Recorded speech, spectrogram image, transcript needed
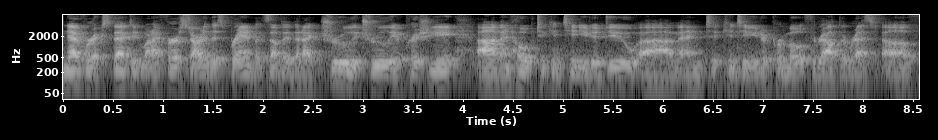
never expected when I first started this brand, but something that I truly, truly appreciate um, and hope to continue to do um, and to continue to promote throughout the rest of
